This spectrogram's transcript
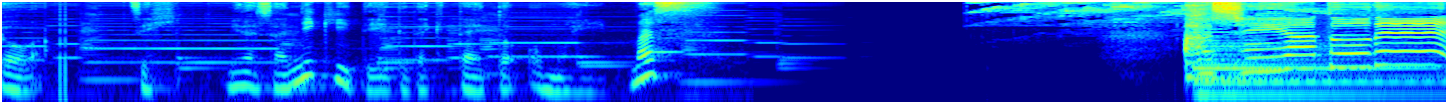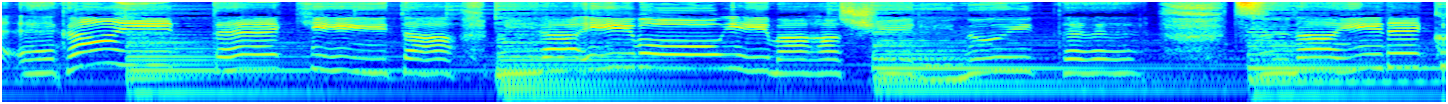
今日はぜひ皆さんに聴いていただきたいと思います。足跡走り抜いて繋いでく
